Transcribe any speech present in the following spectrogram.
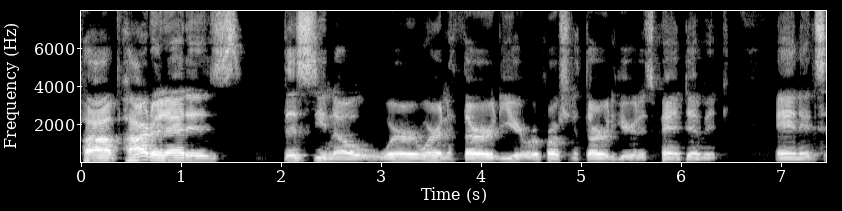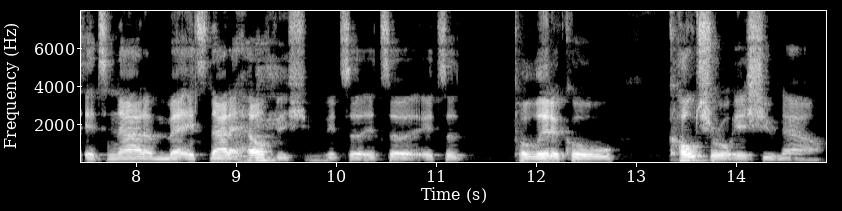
part, part of that is this. You know, we're we're in the third year. We're approaching the third year of this pandemic, and it's it's not a me- it's not a health issue. It's a it's a it's a political, cultural issue now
